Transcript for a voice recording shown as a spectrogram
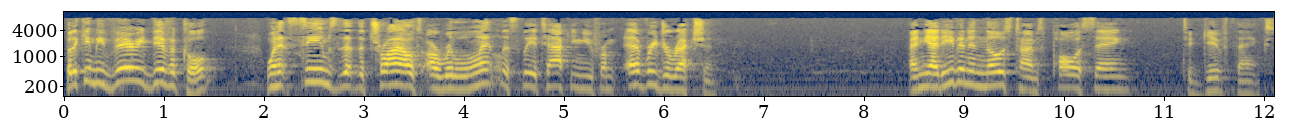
But it can be very difficult when it seems that the trials are relentlessly attacking you from every direction. And yet, even in those times, Paul is saying to give thanks.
